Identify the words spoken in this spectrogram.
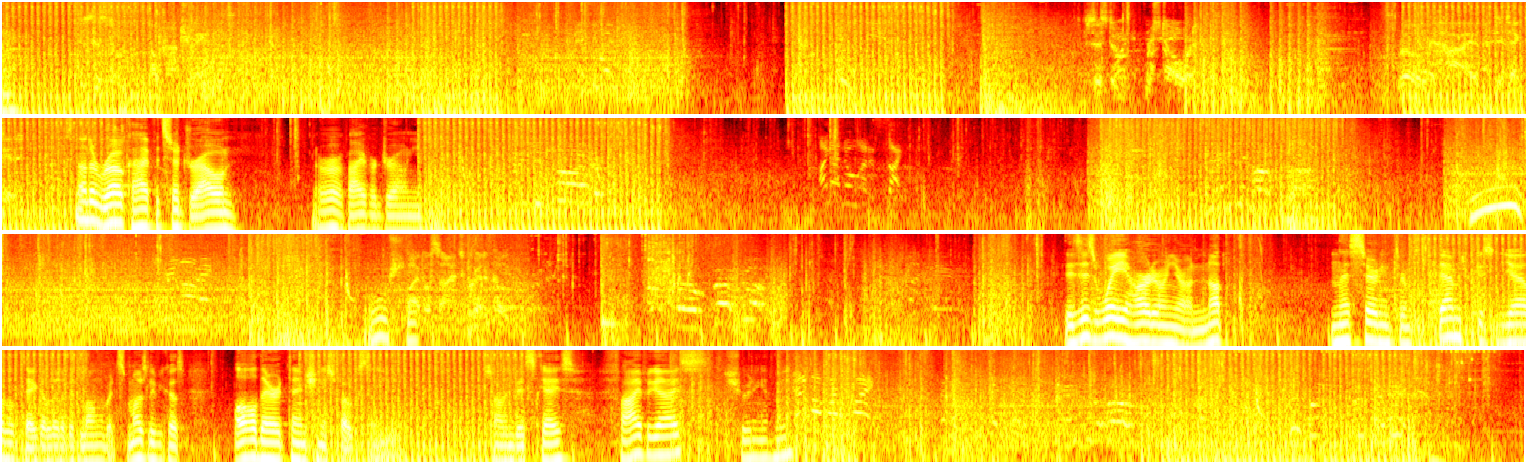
System restored. Rogue hive detected. It's not a rogue hive, it's a drone. A reviver drone even. I got no line of sight. Reloading. Oh shit. Vital signs critical. This is way harder on your own, not necessarily in terms of damage, because yeah, it'll take a little bit longer, but it's mostly because all their attention is focused on you. So in this case, five guys shooting at me. Get him off.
